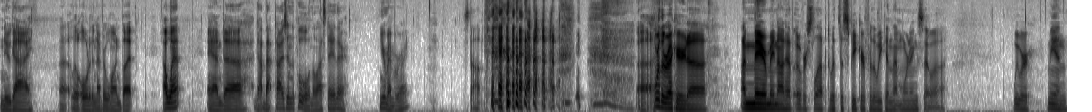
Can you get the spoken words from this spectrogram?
new guy, uh, a little older than everyone, but I went and uh, got baptized in the pool on the last day there. You remember, right? Stop. Uh, For the record, uh, I may or may not have overslept with the speaker for the weekend that morning. So uh, we were, me and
